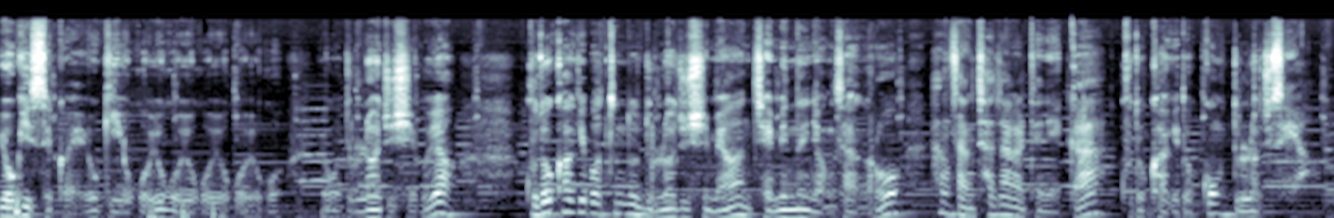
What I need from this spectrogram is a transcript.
여기 있을 거예요. 여기 요거 요거 요거 요거 요거 요거 눌러주시고요. 구독하기 버튼도 눌러주시면 재밌는 영상으로 항상 찾아갈 테니까 구독하기도 꼭 눌러주세요.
